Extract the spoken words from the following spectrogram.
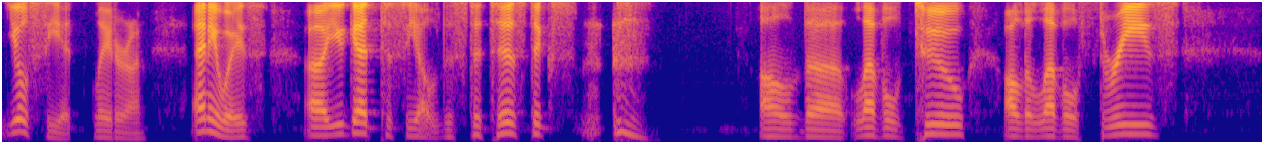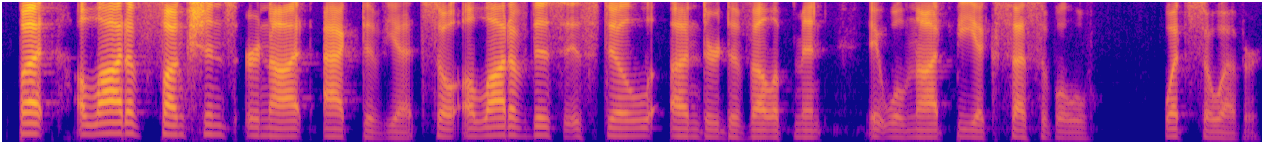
you'll see it later on. Anyways, uh, you get to see all the statistics, all the level 2, all the level 3s, but a lot of functions are not active yet. So a lot of this is still under development. It will not be accessible whatsoever.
